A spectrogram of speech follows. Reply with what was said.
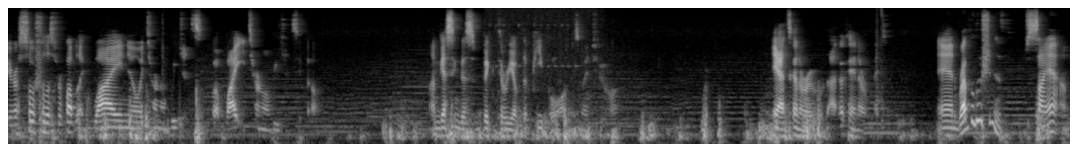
You're a socialist republic. Why no eternal regency? But why eternal regency though? I'm guessing this victory of the people is going to uh, yeah, it's gonna remove that. Okay, never mind. And Revolution is Siam.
